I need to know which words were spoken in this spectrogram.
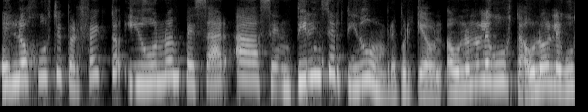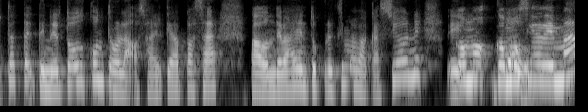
Es lo justo y perfecto y uno empezar a sentir incertidumbre, porque a uno no le gusta, a uno le gusta tener todo controlado, saber qué va a pasar, para dónde vas en tus próximas vacaciones. Eh, como como si además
